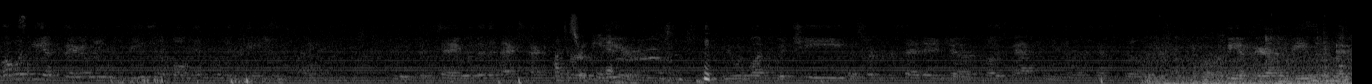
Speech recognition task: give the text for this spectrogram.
What would be a fairly reasonable implementation plan to, to say within the next X number of years, we would want to achieve a certain percentage of closed captioning or accessibility? What would be a fairly reasonable plan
